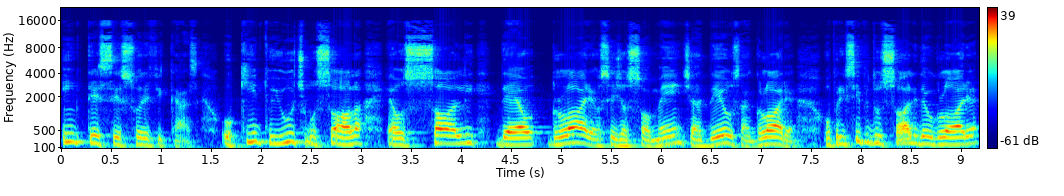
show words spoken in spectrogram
intercessor eficaz. O quinto e último sola é o soli del glória, ou seja, somente a Deus a glória. O princípio do soli del glória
